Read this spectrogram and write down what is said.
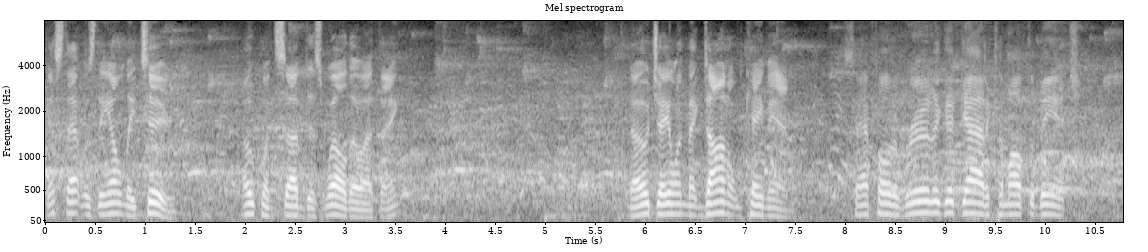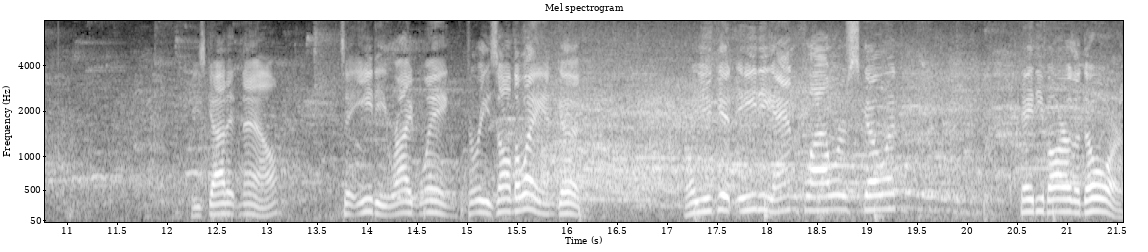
Guess that was the only two. Oakland subbed as well, though, I think. No, Jalen McDonald came in. Saffold, a really good guy to come off the bench. He's got it now to Eady, right wing. Three's on the way and good. Well, you get Eady and Flowers going. Katie bar the door.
